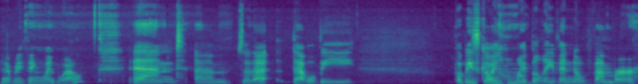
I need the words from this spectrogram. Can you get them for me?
everything went well, and um, so that that will be puppies going home, I believe, in November.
